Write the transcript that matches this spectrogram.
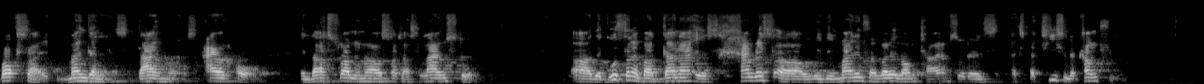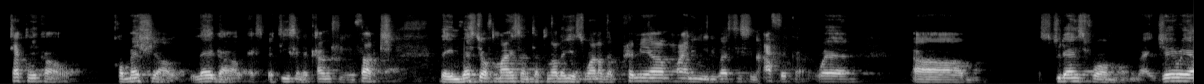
bauxite, manganese, diamonds, iron ore, industrial minerals such as limestone. Uh, the good thing about Ghana is hundreds, uh, we've been mining for a very long time, so there's expertise in the country technical, commercial, legal expertise in the country. In fact, the University of Mines and Technology is one of the premier mining universities in Africa, where um, students from Nigeria,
